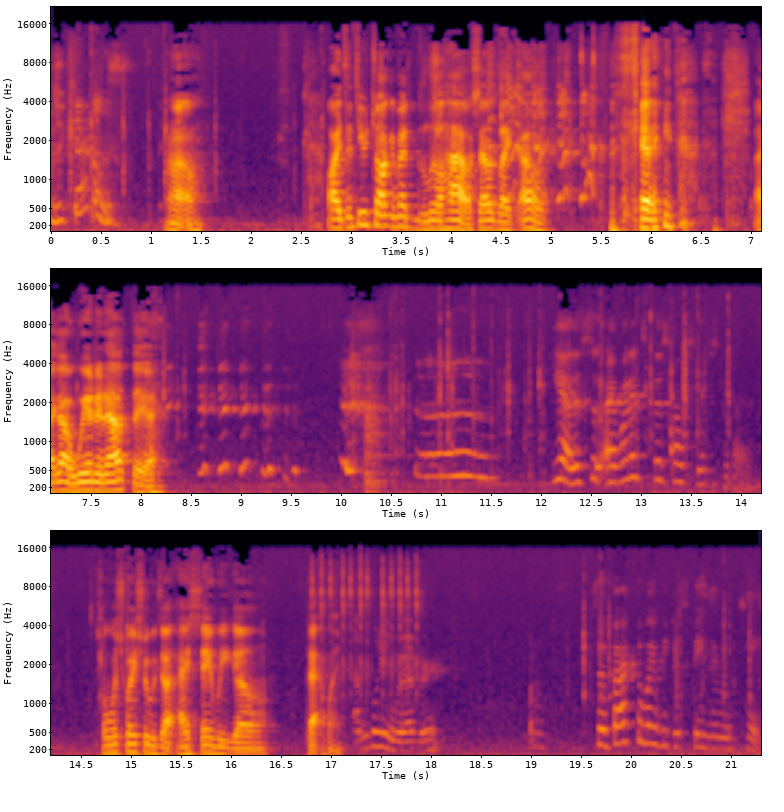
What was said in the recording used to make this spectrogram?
The cows. Oh. Oh, I thought you were talking about the little house. I was like, oh, okay. I got weirded out there. Ah. Yeah, this is, I went into this house yesterday. So which way should we go? I say we go that way. I'm going wherever. So back the way we just basically came.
